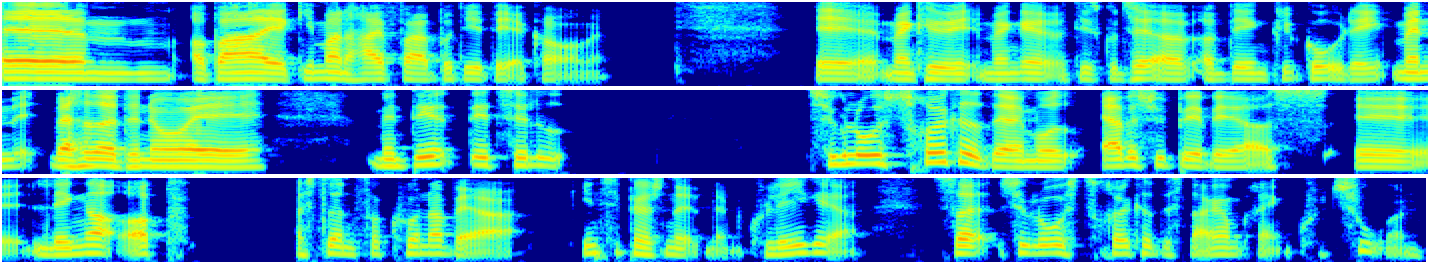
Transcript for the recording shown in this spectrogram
Øhm, og bare øh, give mig en high five på det, det jeg kommer med. Øh, man, kan, man kan diskutere, om det er en god idé. Men øh, hvad hedder det nu? Øh, men det, det er tillid. Psykologisk tryghed derimod er, hvis vi bevæger os øh, længere op, og i stedet for kun at være interpersonelt mellem kollegaer, så psykologisk tryghed, det snakker omkring kulturen.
